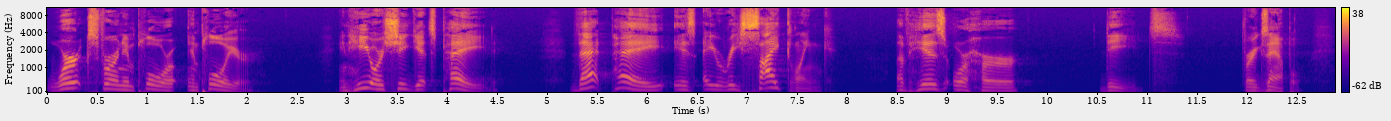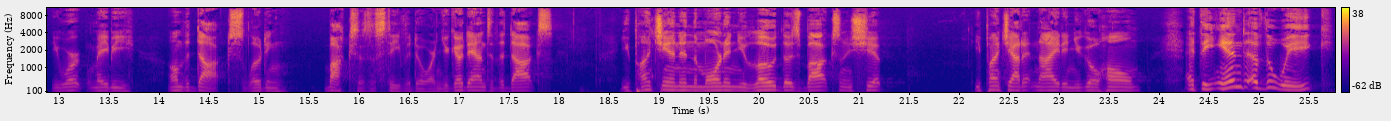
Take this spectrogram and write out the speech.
works for an employer and he or she gets paid, that pay is a recycling of his or her deeds. For example, you work maybe on the docks loading boxes of stevedore, and you go down to the docks you punch in in the morning, you load those boxes on a ship. You punch out at night and you go home. At the end of the week,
